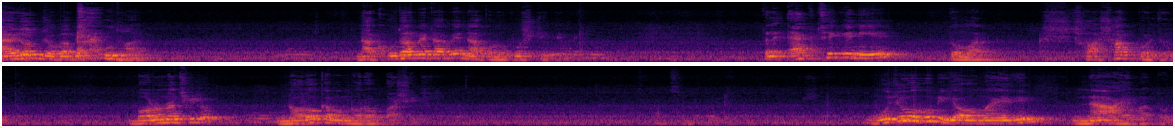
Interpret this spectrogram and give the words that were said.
আয়োজন যোগাবে ক্ষুধার না ক্ষুধা মেটাবে, না কোনো পুষ্টি দেবে। তাহলে এক থেকে নিয়ে তোমার সাত পর্যন্ত। বর্ণনা ছিল নরক এবং নরকবাসীর। wujuhun yawmaidin na'imatun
